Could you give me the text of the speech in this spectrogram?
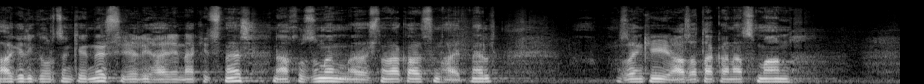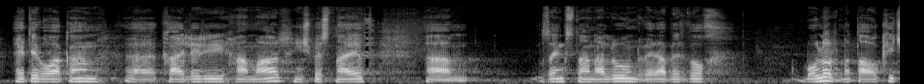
Հարգելի գործընկերներ, սիրելի հայրենակիցներ, նախ ուզում եմ շնորհակալություն հայտնել զենքի ազատականացման հետևողական քայլերի համար, ինչպես նաև զենք ստանալուն վերաբերվող բոլոր մտահոգիչ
